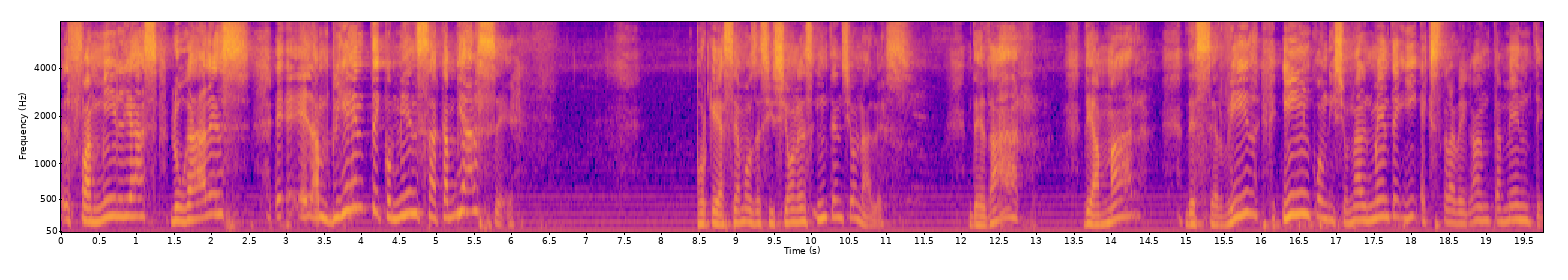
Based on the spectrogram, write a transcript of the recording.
eh, familias, lugares, eh, el ambiente comienza a cambiarse. Porque hacemos decisiones intencionales de dar, de amar, de servir incondicionalmente y extravagantemente.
